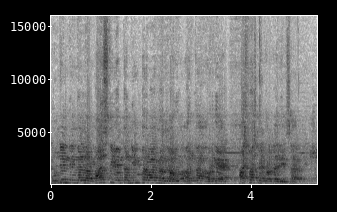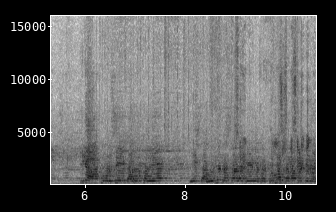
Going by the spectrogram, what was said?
ಮುಂದಿನ ದಿನದಲ್ಲಿ ನಾವು ಪಾಲಿಸ್ತೀವಿ ಅಂತ ನಿಮ್ಮ ಪರವಾಗಿ ನಾನು ಅವ್ರ- ಅವ್ರ ಅವ್ರಿಗೆ ಆಶ್ವಾಸನೆ ಕೊಡ್ತಾ ಇದ್ದೀನಿ ಸರ್. ಈಗ ಮೂಡಿಸಿ ತಾಲೂಕಲ್ಲಿ ಈ ಸ- ಉನ್ನತ ಸ್ಥಾನಕ್ಕೆ ತುಂಬಾ ಶ್ರಮ ಪಟ್ಟಿದ್ದಾರೆ.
